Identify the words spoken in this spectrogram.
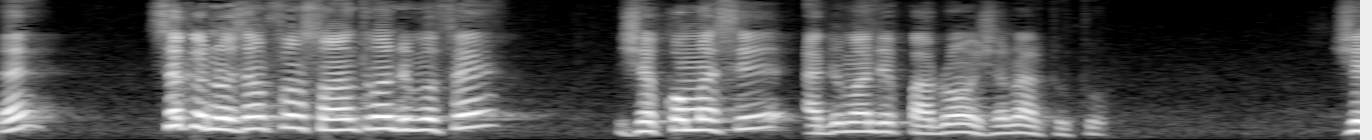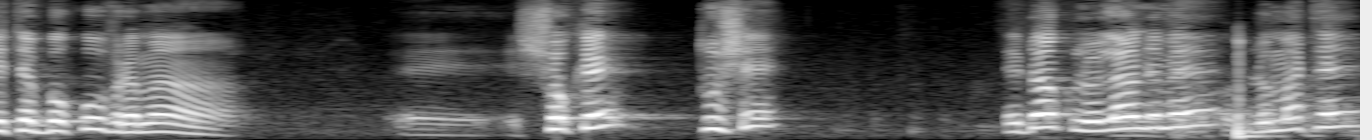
hein, ce que nos enfants sont en train de me faire, j'ai commencé à demander pardon au général Toutou. J'étais beaucoup vraiment euh, choqué, touché. Et donc le lendemain, le matin,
